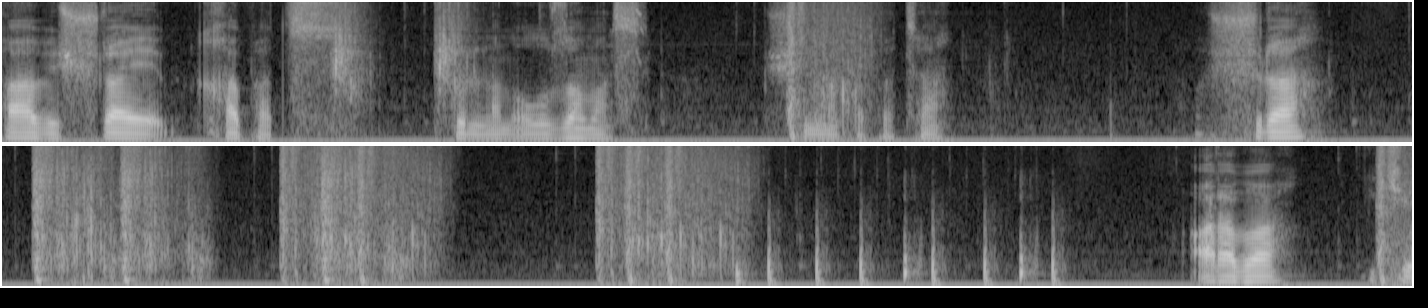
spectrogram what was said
Abi şurayı kapat. Dur lan o uzamaz. Şunu kapat ha. Şura. Araba 2.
